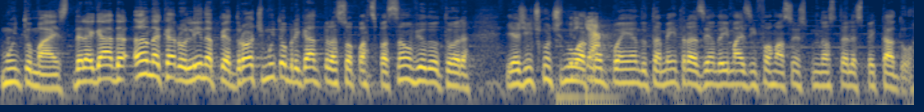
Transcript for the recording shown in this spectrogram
muito mais. Delegada Ana Carolina Pedrotti, muito obrigado pela sua participação, viu, doutora? E a gente continua Obrigada. acompanhando também, trazendo aí mais informações para o nosso telespectador.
